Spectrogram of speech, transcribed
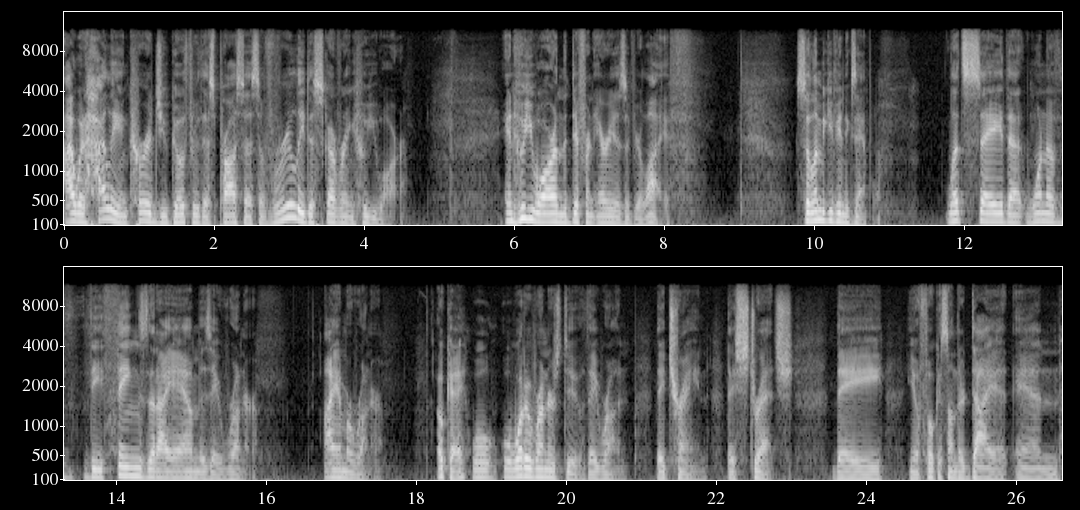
I would highly encourage you go through this process of really discovering who you are and who you are in the different areas of your life. So let me give you an example let's say that one of the things that I am is a runner. I am a runner. Okay, well, well what do runners do? They run, they train, they stretch, they you know focus on their diet and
